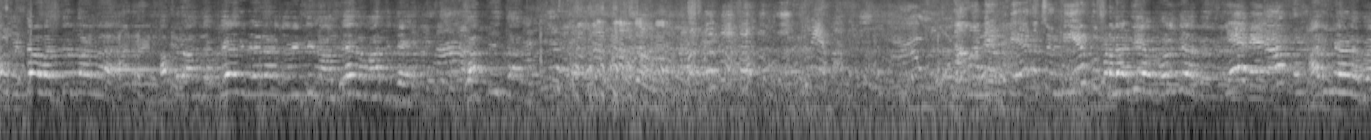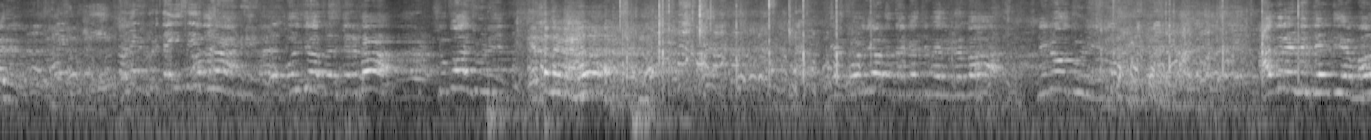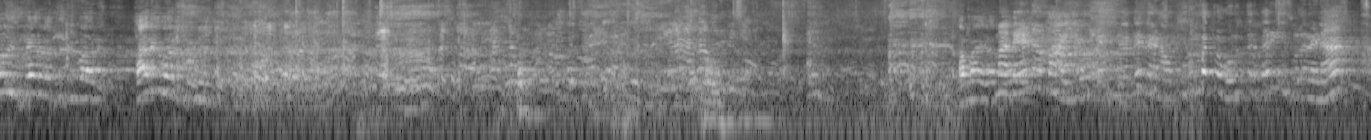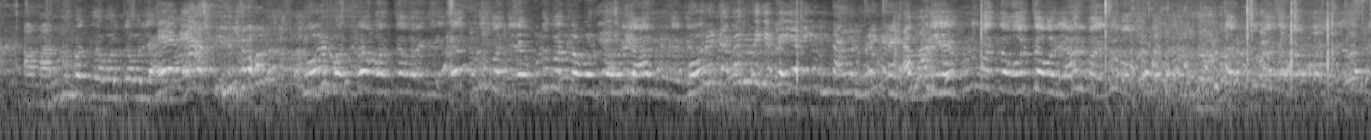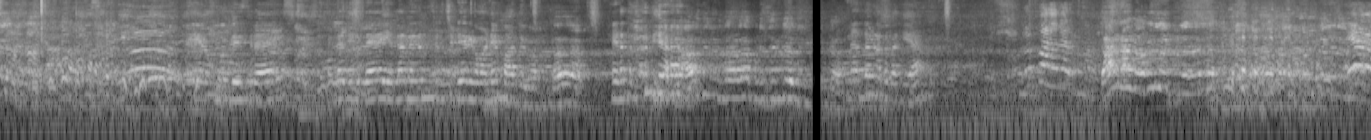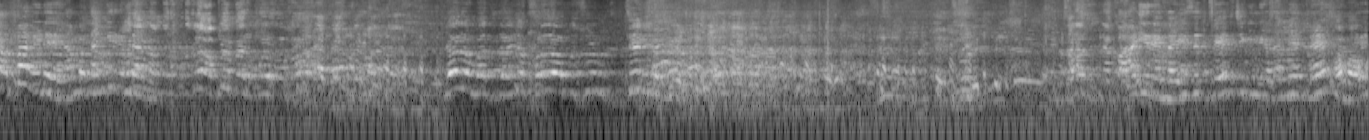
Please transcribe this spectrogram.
அப்படிதான் அப்புறம் அந்த பேர் வேணாம்னு சொல்லிட்டு நான் பேரை மாத்திட்டேன். குடும்பத்துல ஒருத்தவர் குடும்பத்துல ஒருத்தவருக்கு குடும்பத்துல குடும்பத்துல ஒருத்தவர் யாருக்கு ஒரு நபருடைய பெயரையும் நாங்கள் உரைக்க வேண்டாம். அப்படியே குடும்பத்துல ஒருத்தவர் யாருமா? பேசுறேன் எல்லாத்துக்குள்ள எல்லா நேரம்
